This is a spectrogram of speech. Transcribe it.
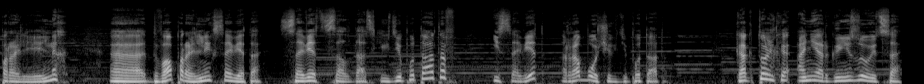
параллельных, э, два параллельных совета. Совет солдатских депутатов и Совет рабочих депутатов. Как только они организуются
